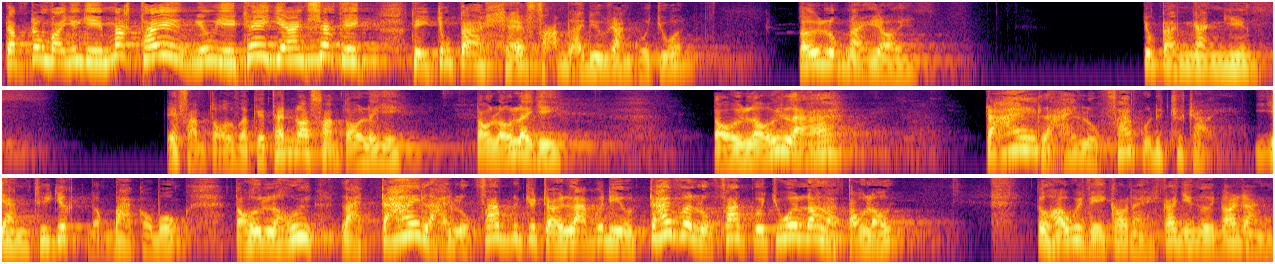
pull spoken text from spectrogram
tập trung vào những gì mắt thấy, những gì thế gian xác thịt, thì chúng ta sẽ phạm lại điều răn của Chúa. Tới lúc này rồi chúng ta ngang nhiên để phạm tội. Và cái thánh nói phạm tội là gì? Tội lỗi là gì? Tội lỗi là trái lại luật pháp của Đức Chúa Trời. Giăng thứ nhất, đoạn 3 câu 4 Tội lỗi là trái lại luật pháp Đức Chúa Trời. Làm cái điều trái với luật pháp của Chúa, Đó là tội lỗi. Tôi hỏi quý vị câu này. Có những người nói rằng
